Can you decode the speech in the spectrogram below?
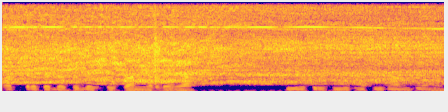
बात करें तो दस दस का अंदर देगा इलेक्ट्रिशन के काफ़ी काम किया है।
